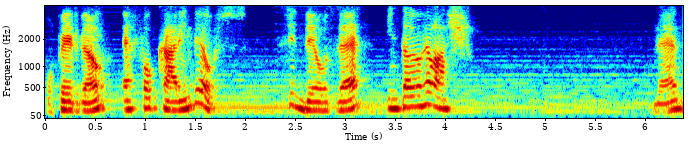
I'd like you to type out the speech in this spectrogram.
O perdão é focar em Deus. Se Deus é, então eu relaxo. Né?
